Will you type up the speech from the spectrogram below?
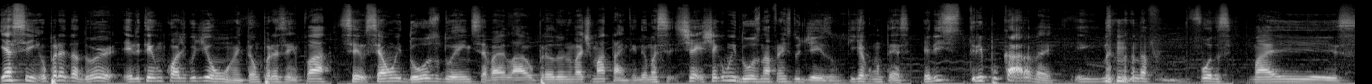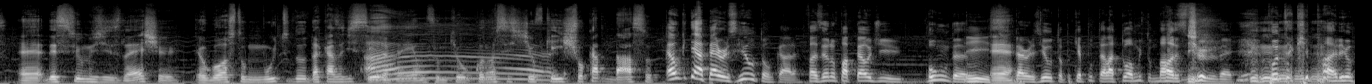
E assim, o predador, ele tem um código de honra. Então, por exemplo, ah, se, se é um idoso doente, você vai lá, o predador não vai te matar, entendeu? Mas che- chega um idoso na frente do Jason, o que que acontece? Ele estripa o cara, velho. E Foda-se. Mas, é, desses filmes de slasher, eu gosto muito do, da Casa de Cera, Ah. velho. É um filme que eu, quando eu assisti, eu fiquei chocadaço. É o que tem a Paris Hilton, cara, fazendo o papel de bunda Isso. É. Paris Hilton, porque, puta, ela atua muito mal nesse filme, velho. Puta que pariu.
